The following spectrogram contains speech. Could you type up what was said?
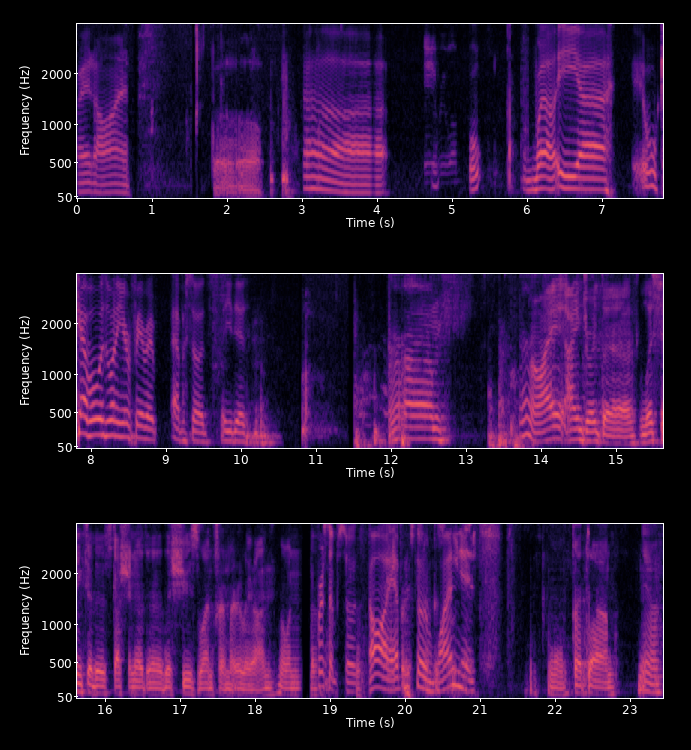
Right on. Uh, Uh. oh, Well, he. Uh, Kev, what was one of your favorite episodes that you did? Um, I don't know. I, I enjoyed the listening to the discussion of the the shoes one from earlier on. The one, First episode. Oh, episode episode. one. yeah, but um, yeah.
